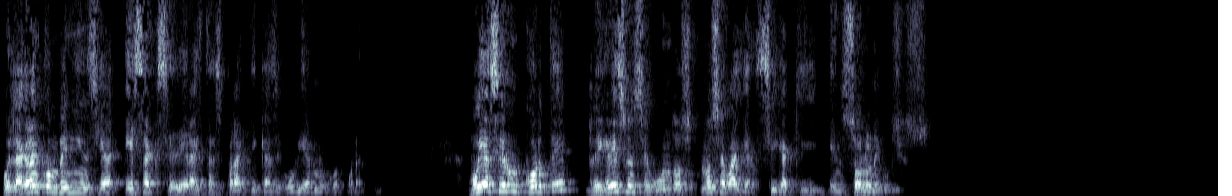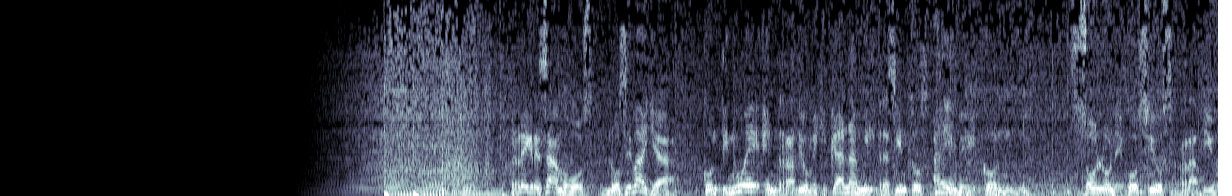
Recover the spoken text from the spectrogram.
pues la gran conveniencia es acceder a estas prácticas de gobierno corporativo. Voy a hacer un corte, regreso en segundos, no se vaya, siga aquí en Solo Negocios. Regresamos, no se vaya. Continúe en Radio Mexicana 1300 AM con Solo Negocios Radio.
